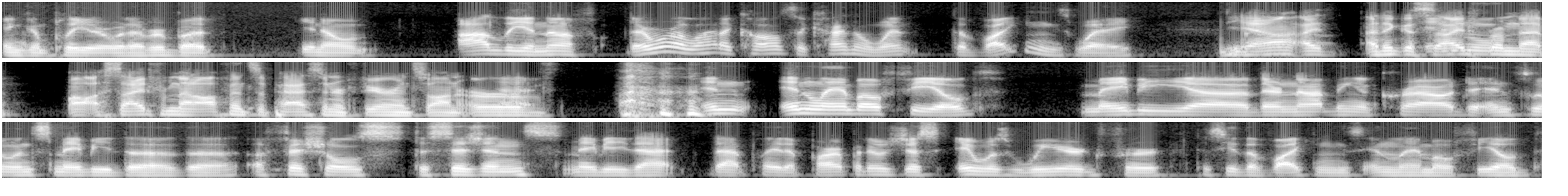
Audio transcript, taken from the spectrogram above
incomplete or whatever. But you know, oddly enough, there were a lot of calls that kind of went the Vikings' way. Yeah, I, I think aside In- from that aside from that offensive pass interference on Irv, in in Lambeau Field, maybe uh, there not being a crowd to influence maybe the the officials' decisions. Maybe that that played a part, but it was just it was weird for to see the Vikings in Lambeau Field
